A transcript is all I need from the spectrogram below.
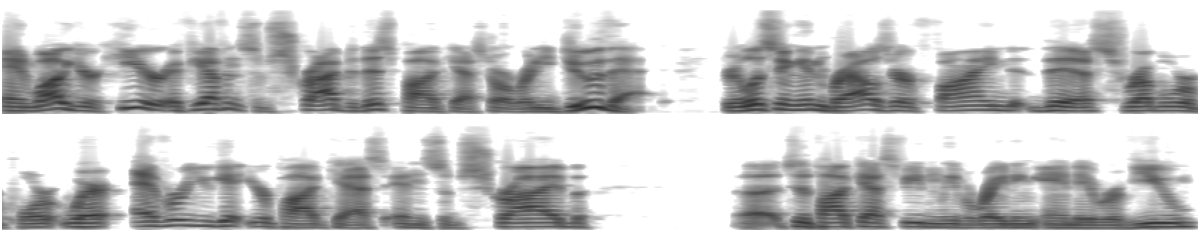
And while you're here, if you haven't subscribed to this podcast already, do that. You're listening in browser, find this Rebel Report wherever you get your podcast and subscribe uh, to the podcast feed and leave a rating and a review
